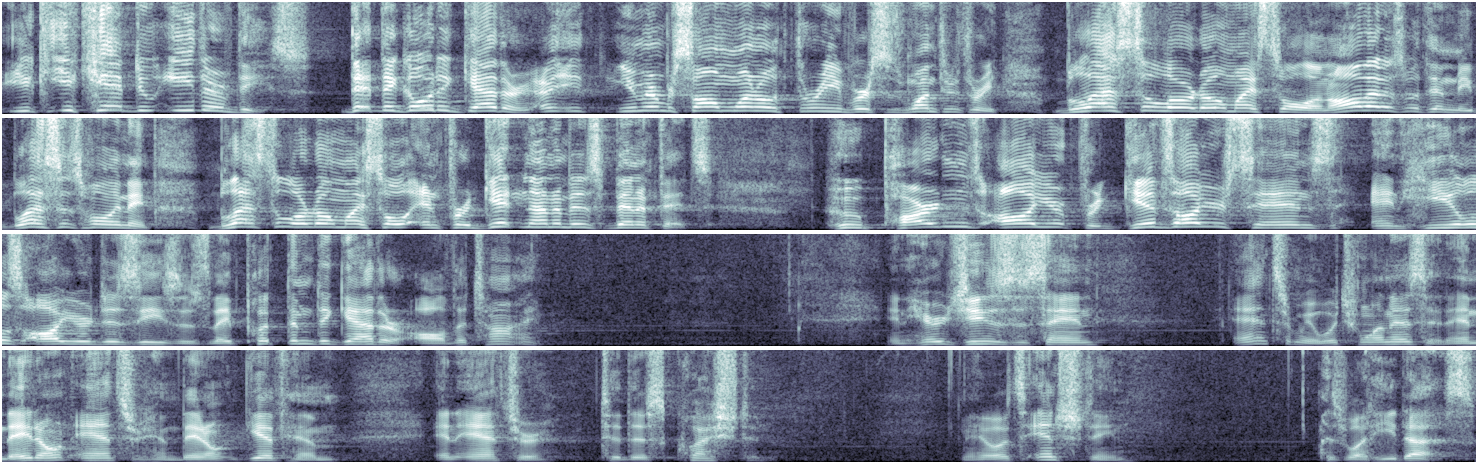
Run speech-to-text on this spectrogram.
you, you can't do either of these. They, they go together. I mean, you remember Psalm 103, verses 1 through 3. Bless the Lord, O my soul, and all that is within me. Bless his holy name. Bless the Lord, O my soul, and forget none of his benefits. Who pardons all your, forgives all your sins, and heals all your diseases. They put them together all the time. And here Jesus is saying, Answer me, which one is it? And they don't answer him, they don't give him an answer to this question. You know, what's interesting is what he does.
